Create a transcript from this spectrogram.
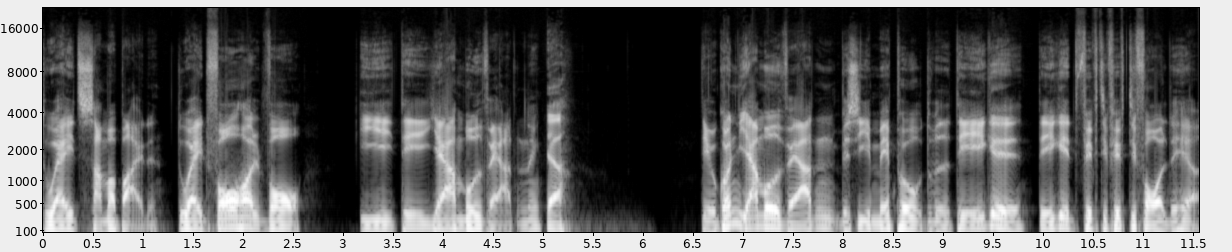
Du er i et samarbejde. Du er i et forhold, hvor I, det er jer mod verden, ikke? Ja. Det er jo kun jer mod verden, hvis I er med på, du ved, det er ikke, det er ikke et 50-50 forhold, det her.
